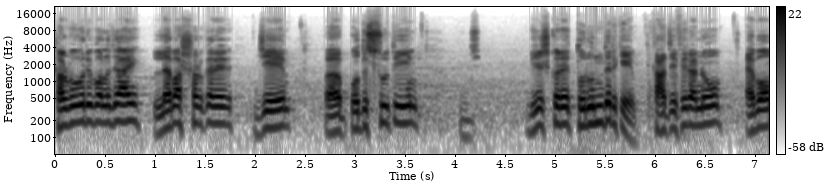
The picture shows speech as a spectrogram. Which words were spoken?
সর্বোপরি বলা যায়, লেবার সরকারের যে প্রতিশ্রুতি বিশেষ করে তরুণদেরকে কাজে ফেরানো এবং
